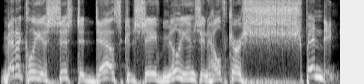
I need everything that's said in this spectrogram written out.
Medically assisted deaths could save millions in healthcare spending.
